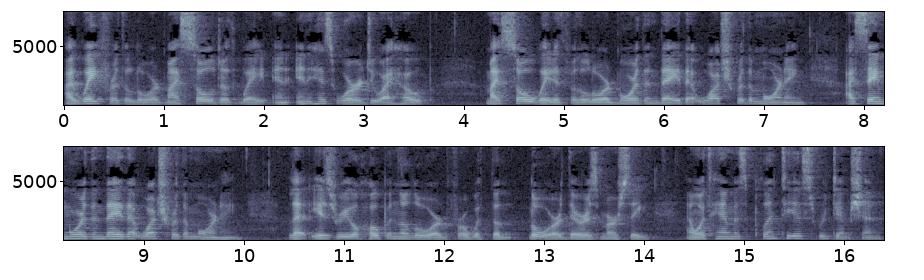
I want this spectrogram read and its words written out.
I wait for the Lord, my soul doth wait, and in his word do I hope. My soul waiteth for the Lord more than they that watch for the morning. I say more than they that watch for the morning. Let Israel hope in the Lord, for with the Lord there is mercy, and with him is plenteous redemption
